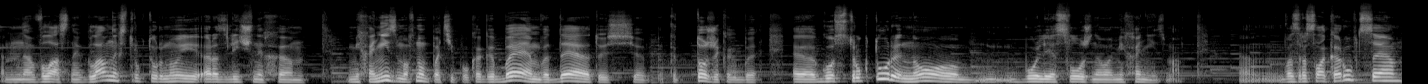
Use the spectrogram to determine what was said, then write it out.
властных главных структур, но и различных эм, механизмов, ну, по типу КГБ, МВД, то есть э, тоже как бы госструктуры, но более сложного механизма. Эм, возросла коррупция,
